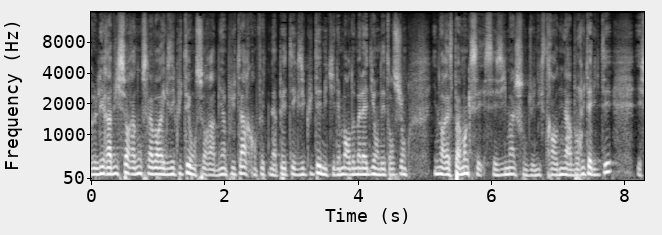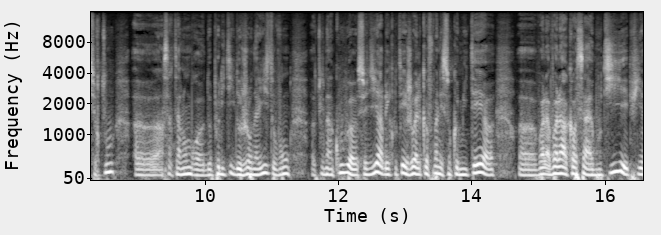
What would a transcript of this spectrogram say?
les ravisseurs annoncent l'avoir exécuté. On saura bien plus tard qu'en fait, il n'a pas été exécuté, mais qu'il est mort de maladie en détention. Il n'en reste pas moins que ces, images sont d'une extraordinaire brutalité. Et surtout, euh, un certain nombre de politiques, de journalistes vont euh, tout d'un coup se dire, bah, écoutez, Joël Kaufmann et son comité, voilà, voilà à quoi ça aboutit. Et puis,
